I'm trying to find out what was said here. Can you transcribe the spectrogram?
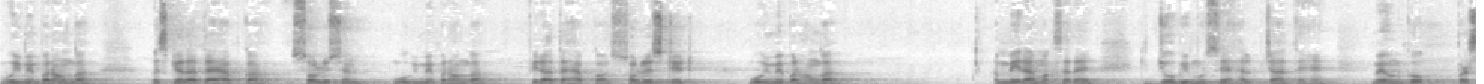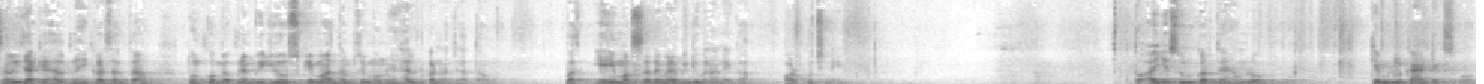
वो भी मैं पढ़ाऊँगा। उसके बाद आता है आपका सॉल्यूशन, वो भी मैं पढ़ाऊँगा। फिर आता है आपका सॉलिड स्टेट, वो भी मैं पढ़ाऊँगा। अब मेरा मकसद है कि जो भी मुझसे हेल्प चाहते हैं, मैं उनको पर्सनली जाके हेल्प नहीं कर सकता तो उनको मैं अपने वीडियोज़ के माध्यम से मैं उन्हें हेल्प करना चाहता हूँ। बस यही मकसद है मेरा वीडियो बनाने का, और कुछ नहीं। तो आइए शुरू करते हैं हम लोग केमिकल काइनेटिक्स को।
